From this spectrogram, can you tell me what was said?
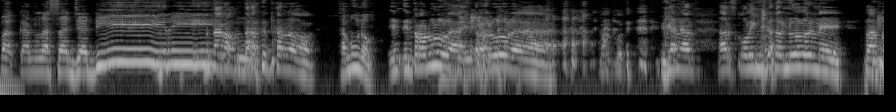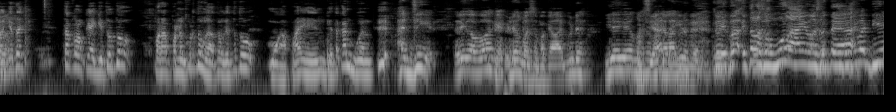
Lupakanlah saja diri. Bentar dong, bentar, bentar dong. Sambung dong. In- intro dulu lah, intro dulu lah. Kan harus harus cooling down dulu nih. Pelan kita kita kalau kayak gitu tuh para pendengar tuh nggak tahu kita tuh mau ngapain. Kita kan bukan Anjing, tadi ngomong kayak udah gak usah pakai lagu dah. Iya iya gak Masih usah pakai lagu dah. ya? Itu, langsung mulai maksudnya. Tiba-tiba dia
